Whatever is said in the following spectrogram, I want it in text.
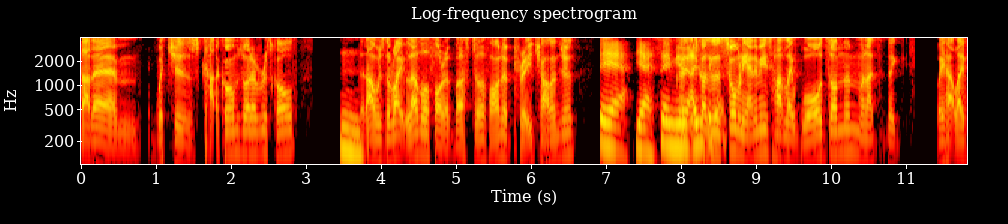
that um witches catacombs, whatever it's called, Hmm. that I was the right level for it, but I still found it pretty challenging. yeah, yeah, same. It's because there's so many enemies had like wards on them, and I like we had like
